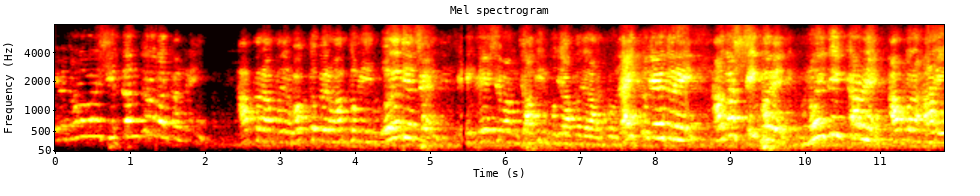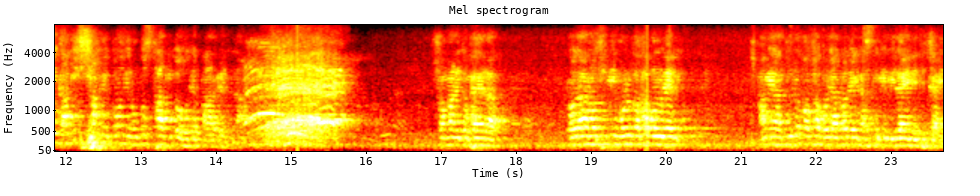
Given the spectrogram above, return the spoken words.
এটা জনগণের সিদ্ধান্তেরও দরকার নেই। আপনারা আপনাদের বক্তব্যের মাধ্যমে বলে দিয়েছেন এই দেশ এবং জাতির প্রতি আপনাদের আর কোনো দায়িত্ব যেহেতু নেই আদর্শিক ভাবে নৈতিক কারণে আপনারা আর এই জাতির সামনে কোনোদিন উপস্থাপিত হতে পারবেন না। সম্মানিত ভাইয়েরা, প্রধান অতিথি মূল কথা বলবেন। আমি আর দুটো কথা বলে আপনাদের কাছ থেকে বিদায় নিতে চাই।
